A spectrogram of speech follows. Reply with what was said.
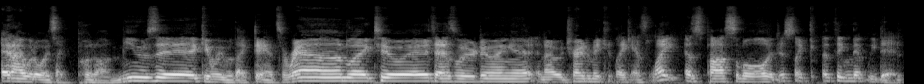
And i would always like put on music and we would like dance around like to it as we were doing it and i would try to make it like as light as possible just like a thing that we did.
